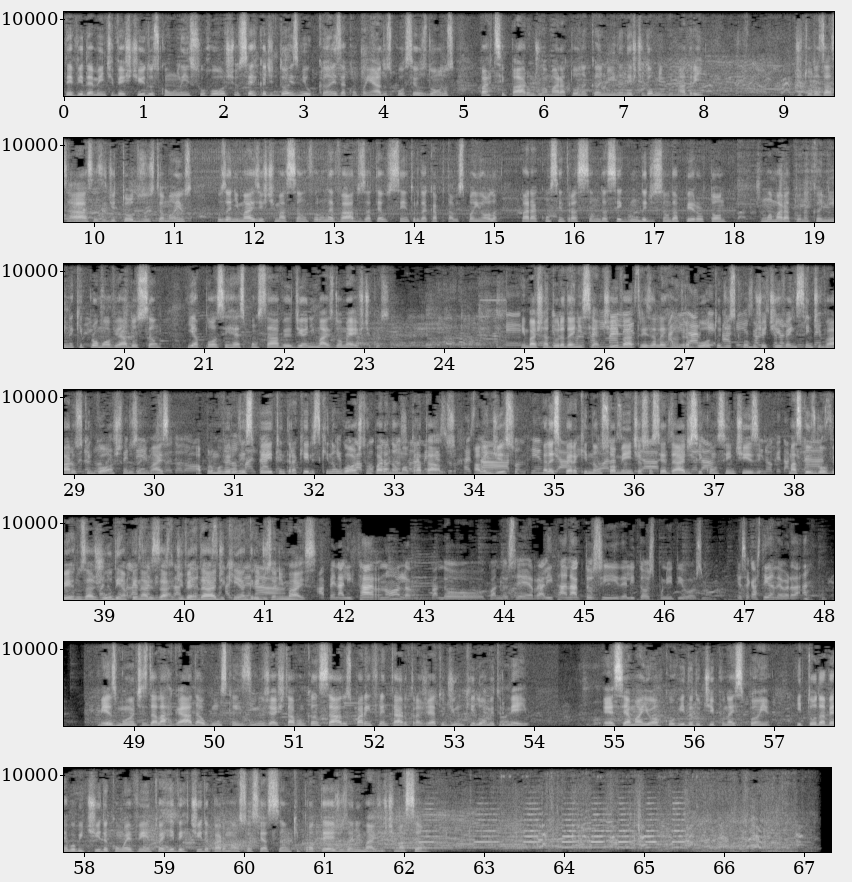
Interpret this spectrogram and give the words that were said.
Devidamente vestidos com um lenço roxo, cerca de 2 mil cães, acompanhados por seus donos, participaram de uma maratona canina neste domingo em Madrid. De todas as raças e de todos os tamanhos, os animais de estimação foram levados até o centro da capital espanhola para a concentração da segunda edição da Peroton, uma maratona canina que promove a adoção e a posse responsável de animais domésticos. Embaixadora da iniciativa, a atriz Alejandra Boto diz que o objetivo é incentivar os que gostam dos animais a promover o respeito entre aqueles que não gostam para não maltratá-los. Além disso, ela espera que não somente a sociedade se conscientize, mas que os governos ajudem a penalizar de verdade quem agride os animais. Mesmo antes da largada, alguns cãezinhos já estavam cansados para enfrentar o trajeto de um quilômetro e meio. Essa é a maior corrida do tipo na Espanha e toda a verba obtida com o evento é revertida para uma associação que protege os animais de estimação.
